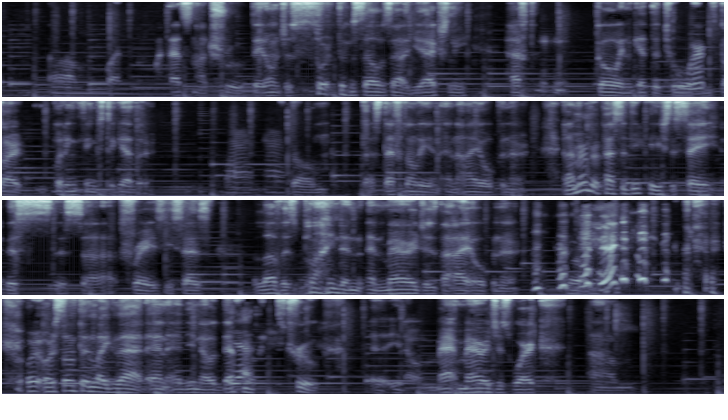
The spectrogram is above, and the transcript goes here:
Um, but, but that's not true. They don't just sort themselves out. You actually have to Mhm. go and get the tools Work. and start putting things together. Right. right. So that's definitely an, an eye opener. And I remember Pastor DK used to say this this uh, phrase. He says, "Love is blind and, and marriage is the eye opener," or, or something like that. And and you know, definitely it's true. Uh, you know, ma- marriage is work. Um,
